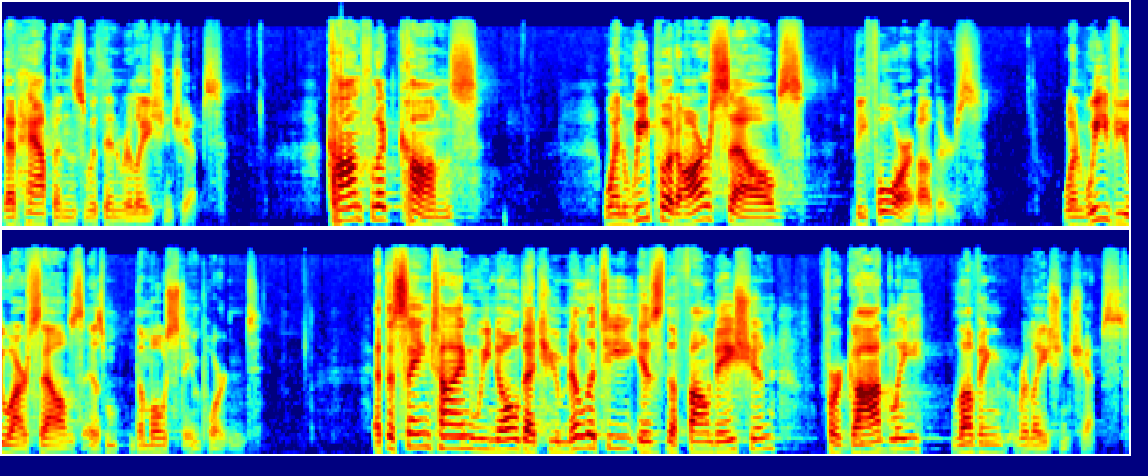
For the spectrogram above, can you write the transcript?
that happens within relationships. Conflict comes when we put ourselves before others when we view ourselves as the most important. At the same time, we know that humility is the foundation for godly, loving relationships.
